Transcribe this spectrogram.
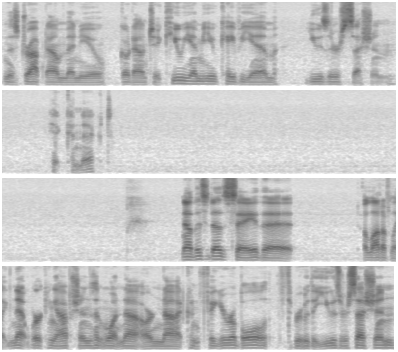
In this drop-down menu, go down to QEMU KVM User Session. Hit Connect. Now this does say that a lot of like networking options and whatnot are not configurable through the user session.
